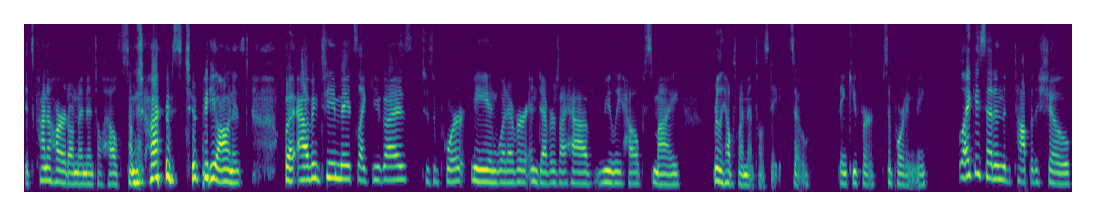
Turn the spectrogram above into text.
it's kind of hard on my mental health sometimes to be honest. But having teammates like you guys to support me in whatever endeavors I have really helps my really helps my mental state. So, thank you for supporting me. Like I said in the top of the show,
